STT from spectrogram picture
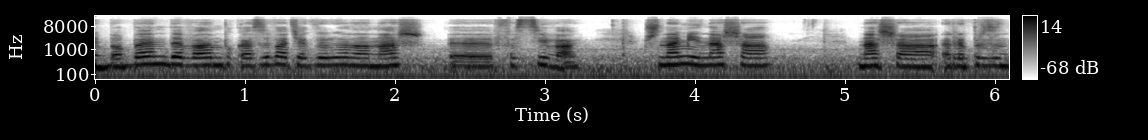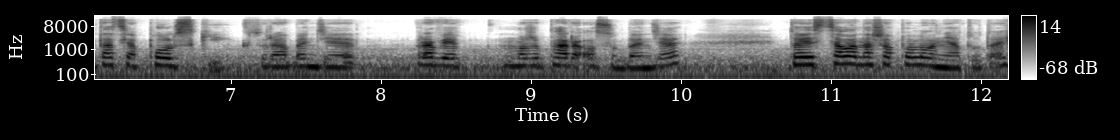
y, bo będę Wam pokazywać jak wygląda nasz y, festiwal, przynajmniej nasza, nasza reprezentacja Polski, która będzie prawie może parę osób będzie. To jest cała nasza Polonia tutaj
